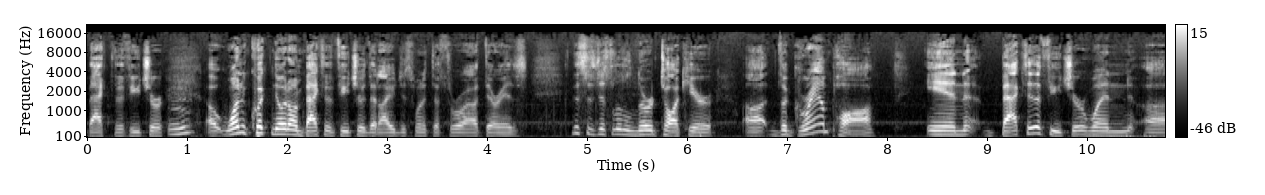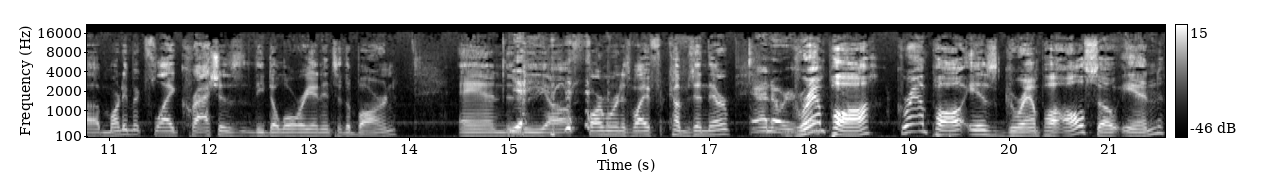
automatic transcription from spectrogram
Back to the Future. Mm-hmm. Uh, one quick note on Back to the Future that I just wanted to throw out there is this is just a little nerd talk here. Uh, the grandpa in Back to the Future when uh, Marty McFly crashes the DeLorean into the barn. And Yeah. the uh, farmer and his wife comes in there. I know where you're Grandpa, Grandpa is Grandpa also in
